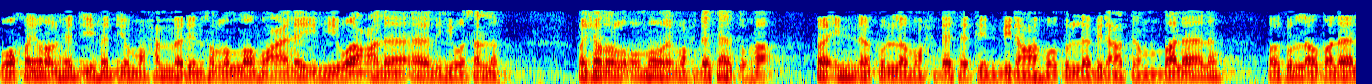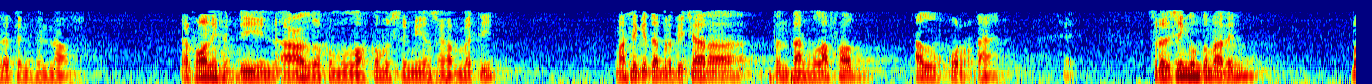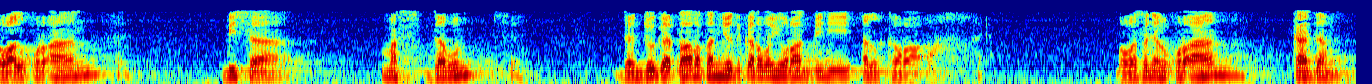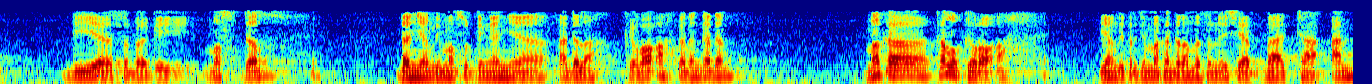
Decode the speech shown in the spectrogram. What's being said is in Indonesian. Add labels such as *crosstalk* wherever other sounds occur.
وخير الهدي هدي محمد صلى الله عليه وعلى آله وسلم وشر الأمور محدثاتها فإن كل محدثة بدعة وكل بدعة ضلالة وكل ضلالة في النار Ikhwani fi din, a'azakumullah kaum muslimin yang saya hormati. Masih kita berbicara tentang lafaz Al-Qur'an. Sudah disinggung kemarin bahwa Al-Qur'an bisa masdarun dan juga taratan yudhkar wa yurad bihi al-qiraah. Bahwasanya Al-Qur'an kadang dia sebagai masdar dan yang dimaksud dengannya adalah qiraah kadang-kadang. Maka kalau qiraah yang diterjemahkan dalam bahasa Indonesia bacaan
